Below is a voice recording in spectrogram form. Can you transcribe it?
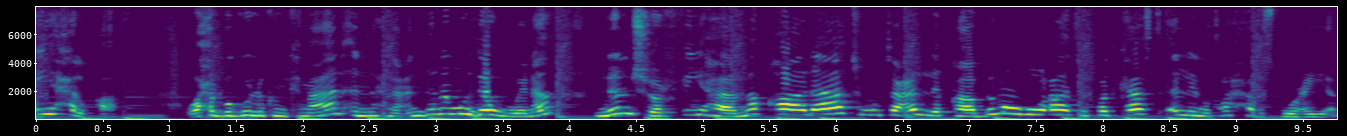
أي حلقة. وأحب أقول لكم كمان إن إحنا عندنا مدونة ننشر فيها مقالات متعلقة بموضوعات البودكاست اللي نطرحها اسبوعيا.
